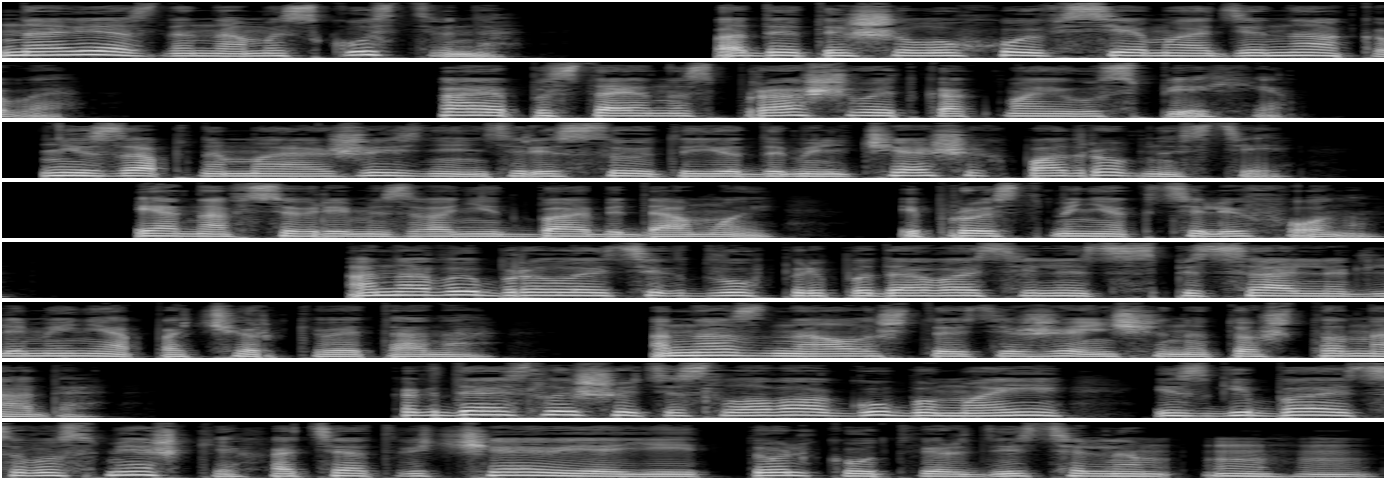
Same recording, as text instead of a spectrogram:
навязаны нам искусственно. Под этой шелухой все мы одинаковые. Хая постоянно спрашивает, как мои успехи. Внезапно моя жизнь интересует ее до мельчайших подробностей. И она все время звонит бабе домой и просит меня к телефону. Она выбрала этих двух преподавательниц специально для меня, подчеркивает она. Она знала, что эти женщины то, что надо. Когда я слышу эти слова, губы мои изгибаются в усмешке, хотя отвечаю я ей только утвердительным «угу».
